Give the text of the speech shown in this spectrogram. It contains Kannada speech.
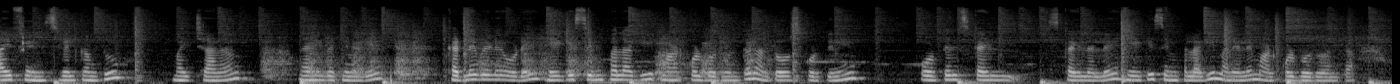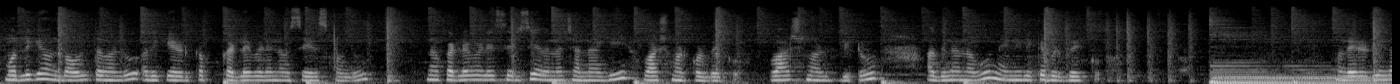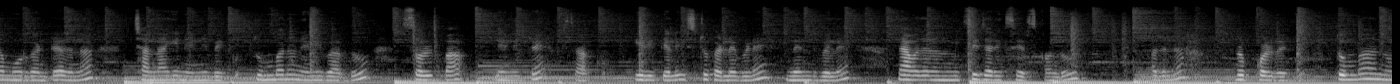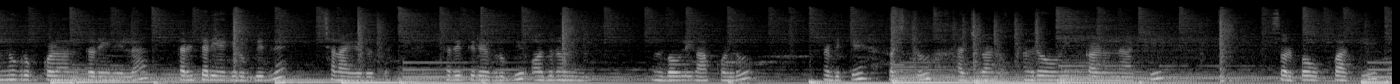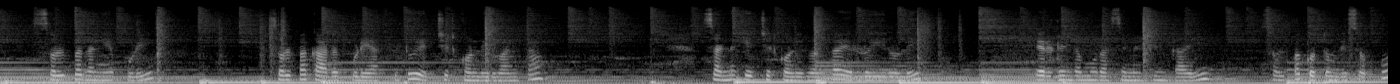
Hi friends welcome to my channel ನಾನಿವತ್ತು ನಿಮಗೆ ಕಡಲೆಬೇಳೆ ವಡೆ ಹೇಗೆ ಸಿಂಪಲಾಗಿ ಮಾಡ್ಕೊಳ್ಬೋದು ಅಂತ ನಾನು ತೋರಿಸ್ಕೊಡ್ತೀನಿ. ಹೋಟೆಲ್ ಸ್ಟೈಲ್ ಸ್ಟೈಲಲ್ಲೇ ಹೇಗೆ ಸಿಂಪಲಾಗಿ ಮನೆಯಲ್ಲೇ ಮಾಡ್ಕೊಳ್ಬೋದು ಅಂತ. ಮೊದಲಿಗೆ ಒಂದು ಬೌಲ್ ತಗೊಂಡು ಅದಕ್ಕೆ ಎರಡು ಕಪ್ ಕಡಲೆಬೇಳೆ ನಾವು ಸೇರಿಸ್ಕೊಂಡು, ನಾವು ಕಡಲೆಬೇಳೆ ಸೇರಿಸಿ ಅದನ್ನು ಚೆನ್ನಾಗಿ ವಾಶ್ ಮಾಡ್ಕೊಳ್ಬೇಕು. ವಾಶ್ ಮಾಡಿಬಿಟ್ಟು ಅದನ್ನು ನಾವು ನೆನೆಯಲಿಕ್ಕೆ ಬಿಡಬೇಕು. ಒಂದೆರಡರಿಂದ ಮೂರು ಗಂಟೆ ಅದನ್ನು ಚೆನ್ನಾಗಿ ನೆನಿಬೇಕು. ತುಂಬಾ ನೆನಿಬಾರ್ದು. ಸ್ವಲ್ಪ ನೆನಿದ್ರೆ ಸಾಕು. ಈ ರೀತಿಯಲ್ಲಿ ಇಷ್ಟು ಕಡಲೆಬೇಳೆ ನೆಂದ ಬೆಳೆ ನಾವು ಅದನ್ನು ಮಿಕ್ಸಿ ಜಾರಿಗೆ ಸೇರಿಸ್ಕೊಂಡು ಅದನ್ನು ರುಬ್ಕೊಳ್ಬೇಕು. ತುಂಬ ನುಣ್ಣಗೆ ರುಬ್ಕೊಳ್ಳೋ ಅಂಥದ್ದೇನಿಲ್ಲ. ತರಿತರಿಯಾಗಿ ರುಬ್ಬಿದರೆ ಚೆನ್ನಾಗಿರುತ್ತೆ. ತರಿತರಿಯಾಗಿ ರುಬ್ಬಿ ಅದನ್ನು ಒಂದು ಬೌಲಿಗೆ ಹಾಕ್ಕೊಂಡು ಅದಕ್ಕೆ ಫಸ್ಟು ಅಜ್ವಾನು, ಅಂದರೆ ಹೂವಿನ ಕಾಳನ್ನು ಹಾಕಿ ಸ್ವಲ್ಪ ಉಪ್ಪು ಹಾಕಿ ಸ್ವಲ್ಪ ಧನಿಯಾ ಪುಡಿ ಸ್ವಲ್ಪ ಖಾರದ ಪುಡಿ ಹಾಕ್ಬಿಟ್ಟು ಹೆಚ್ಚಿಟ್ಕೊಂಡಿರುವಂಥ, ಸಣ್ಣಕ್ಕೆ ಹೆಚ್ಚಿಟ್ಕೊಂಡಿರುವಂಥ ಎರಡು ಈರುಳ್ಳಿ, ಎರಡರಿಂದ ಮೂರು ಹಸಿಮೆಣಸಿನ್ಕಾಯಿ, ಸ್ವಲ್ಪ ಕೊತ್ತಂಬರಿ ಸೊಪ್ಪು,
